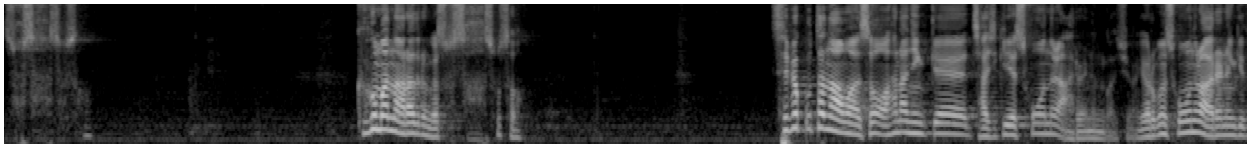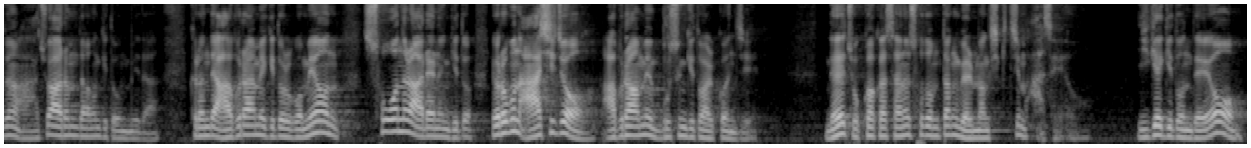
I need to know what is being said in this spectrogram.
소서 소서. 그것만 알아들은 거야. 소서 소서. 새벽부터 나와서 하나님께 자식의 소원을 아뢰는 거죠. 여러분 소원을 아뢰는 기도는 아주 아름다운 기도입니다. 그런데 아브라함의 기도를 보면 소원을 아뢰는 기도 여러분 아시죠? 아브라함이 무슨 기도할 건지. 내 조카가 사는 소돔 땅 멸망시키지 마세요. 이게 기도인데요.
